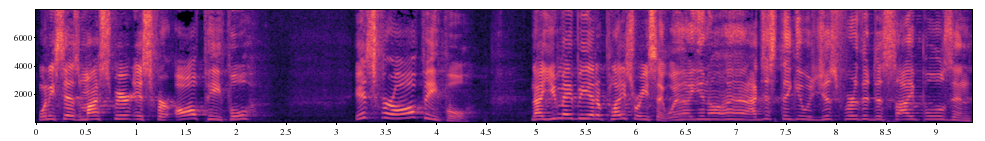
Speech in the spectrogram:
When he says, my spirit is for all people, it's for all people. Now, you may be at a place where you say, well, you know, I just think it was just for the disciples. And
